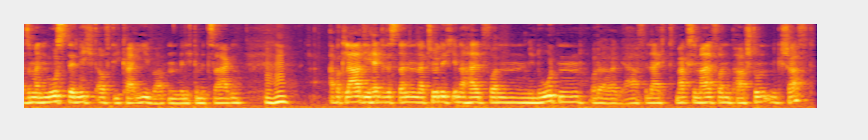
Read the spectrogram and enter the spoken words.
Also man musste nicht auf die KI warten, will ich damit sagen. Mhm. Aber klar, die hätte das dann natürlich innerhalb von Minuten oder ja, vielleicht maximal von ein paar Stunden geschafft.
